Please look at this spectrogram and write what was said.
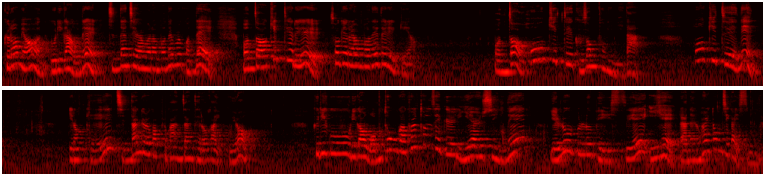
그러면 우리가 오늘 진단 체험을 한번 해볼 건데 먼저 키트를 소개를 한번 해드릴게요. 먼저 호흡 키트 구성품입니다. 호흡 키트에는 이렇게 진단 결과표가 한 장 들어가 있고요. 그리고 우리가 웜톤과 쿨톤색을 이해할 수 있는 옐로우 블루 베이스의 이해라는 활동지가 있습니다.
